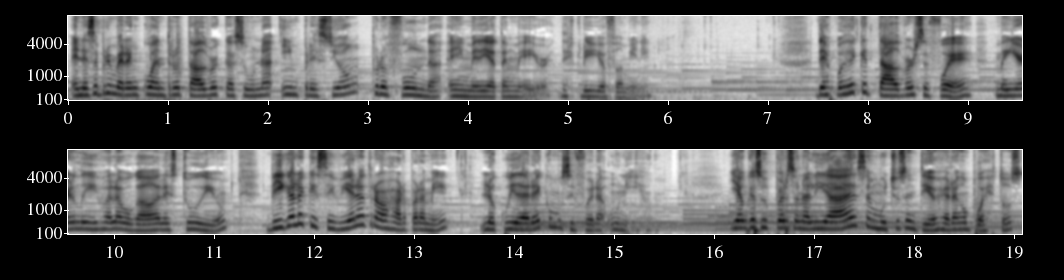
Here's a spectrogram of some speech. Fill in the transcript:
En ese primer encuentro, Talbert causó una impresión profunda e inmediata en Mayer, describió Flamini. Después de que Talbert se fue, Mayer le dijo al abogado del estudio, dígale que si viene a trabajar para mí, lo cuidaré como si fuera un hijo. Y aunque sus personalidades en muchos sentidos eran opuestos,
